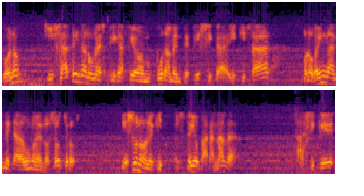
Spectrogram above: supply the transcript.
bueno, quizá tengan una explicación puramente física y quizá provengan de cada uno de nosotros. Eso no le quita misterio para nada. Así que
